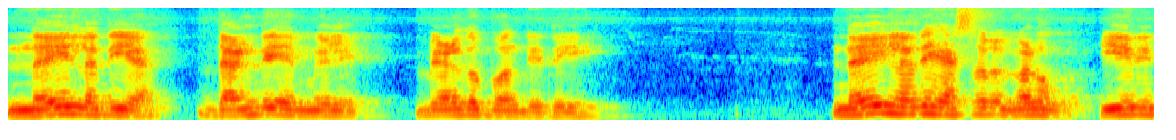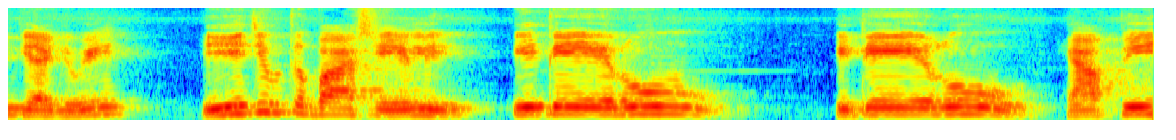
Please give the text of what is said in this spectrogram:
ನೈಲ್ ನದಿಯ ದಂಡೆಯ ಮೇಲೆ ಬೆಳೆದು ಬಂದಿದೆ. ನೈಲ್ ನದಿ ಹೆಸರುಗಳು ಈ ರೀತಿಯಾಗಿವೆ. ಈಜಿಪ್ಟ್ ಭಾಷೆಯಲ್ಲಿ ಇಟೇರು ಇಟೇರು, ಹ್ಯಾಪಿ.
